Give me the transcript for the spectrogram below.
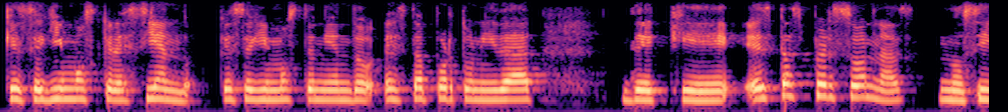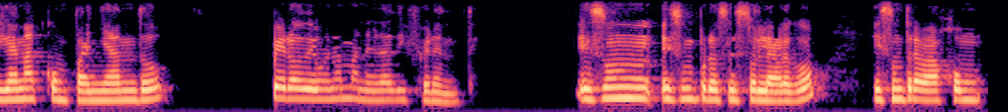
que seguimos creciendo, que seguimos teniendo esta oportunidad de que estas personas nos sigan acompañando, pero de una manera diferente. Es un, es un proceso largo, es un trabajo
